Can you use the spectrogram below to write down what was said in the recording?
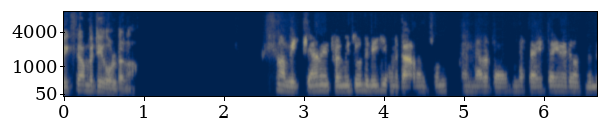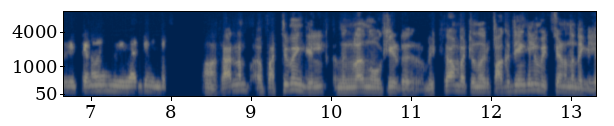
വിൽക്കാൻ പറ്റിയ ഗോൾഡാണോ ആ വിൽക്കാൻ ശ്രമിച്ചുകൊണ്ടിരിക്കുകയാണ്. കാരണം ഇപ്പം അല്ലാതെ ടൈറ്റ് ആയി വരും. അതുകൊണ്ട് വിൽക്കണമെന്ന് വിചാരിക്കുന്നുണ്ട്. ആ കാരണം പറ്റുമെങ്കിൽ നിങ്ങൾ അത് നോക്കിയിട്ട് വിൽക്കാൻ പറ്റുന്ന ഒരു പകുതിയെങ്കിലും വിൽക്കുകയാണെന്നുണ്ടെങ്കിൽ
